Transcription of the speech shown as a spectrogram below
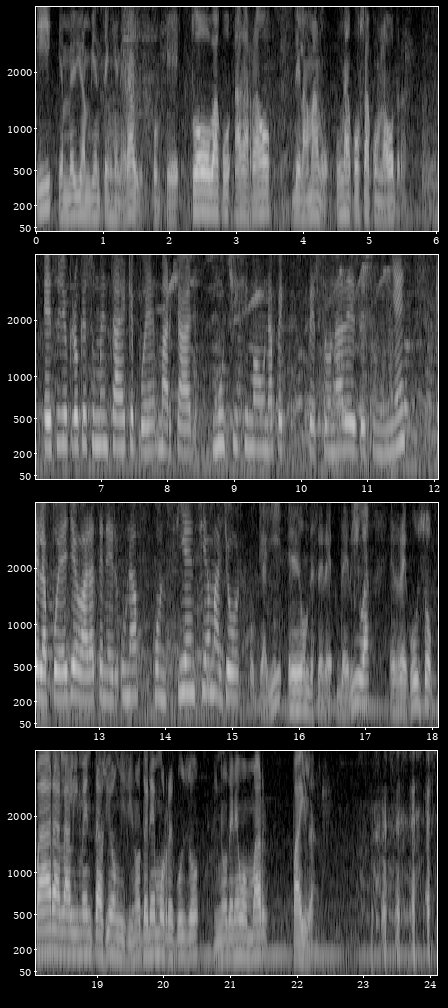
y el medio ambiente en general, porque todo va agarrado de la mano, una cosa con la otra. Eso yo creo que es un mensaje que puede marcar muchísimo a una persona desde su niñez, que la puede llevar a tener una conciencia mayor. Porque allí es donde se deriva el recurso para la alimentación y si no tenemos recursos y no tenemos mar, paila.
